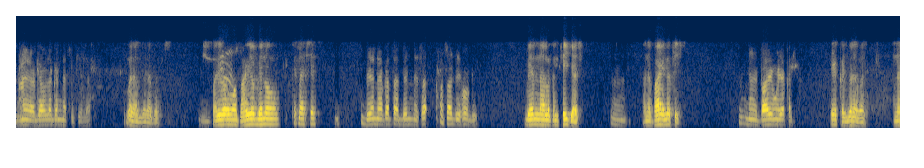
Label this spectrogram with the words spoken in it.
નહીં અગાઉ લગ્ન નથી થયેલા. બરાબર બરાબર. પરિવારમાં ભાઈઓ બહેનો કેટલા છે? બેન એક હતા બેન ને શાદી હો ગઈ. બેનના લગ્ન થઈ ગયા છે. અને ભાઈ નથી? ભાઈ હું એક જ. એક જ બરાબર. અને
